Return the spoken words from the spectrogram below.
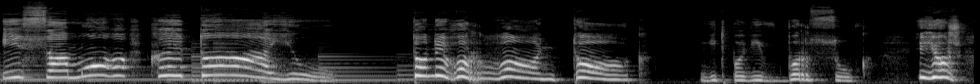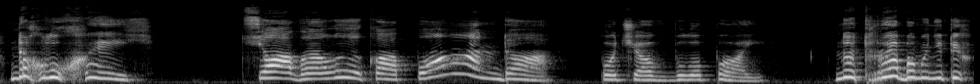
із самого Китаю. Та не горлань так, відповів борсук. Я ж не глухий. Ця велика панда, почав було пай. Не треба мені тих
